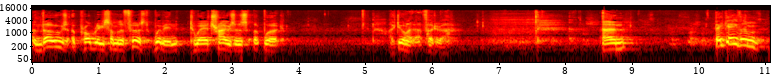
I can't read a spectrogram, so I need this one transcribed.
And those are probably some of the first women to wear trousers at work. I do like that photograph. Um, they gave them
